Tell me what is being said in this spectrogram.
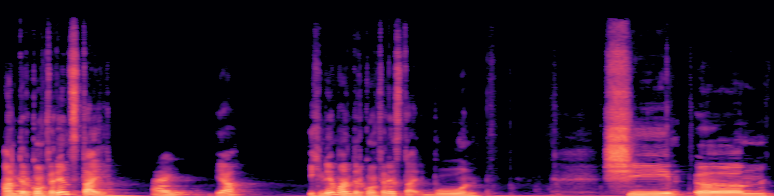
an der Konferenzteil. Teil. Ja? Ich nehme an der Konferenz teil. Bun. Și um,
